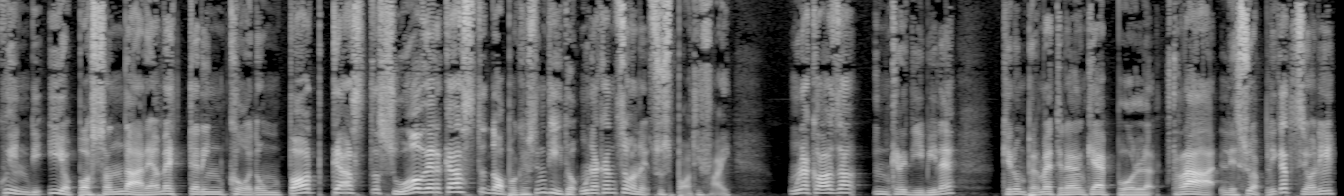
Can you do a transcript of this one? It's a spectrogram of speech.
Quindi io posso andare a mettere in coda un podcast su Overcast dopo che ho sentito una canzone su Spotify. Una cosa incredibile che non permette neanche Apple tra le sue applicazioni,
